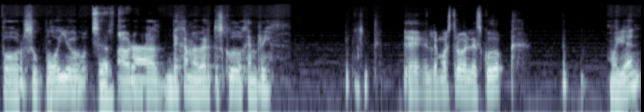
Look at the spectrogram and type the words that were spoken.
Por su pollo. Cierto. Ahora déjame ver tu escudo, Henry. Eh, le muestro el escudo. Muy bien.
